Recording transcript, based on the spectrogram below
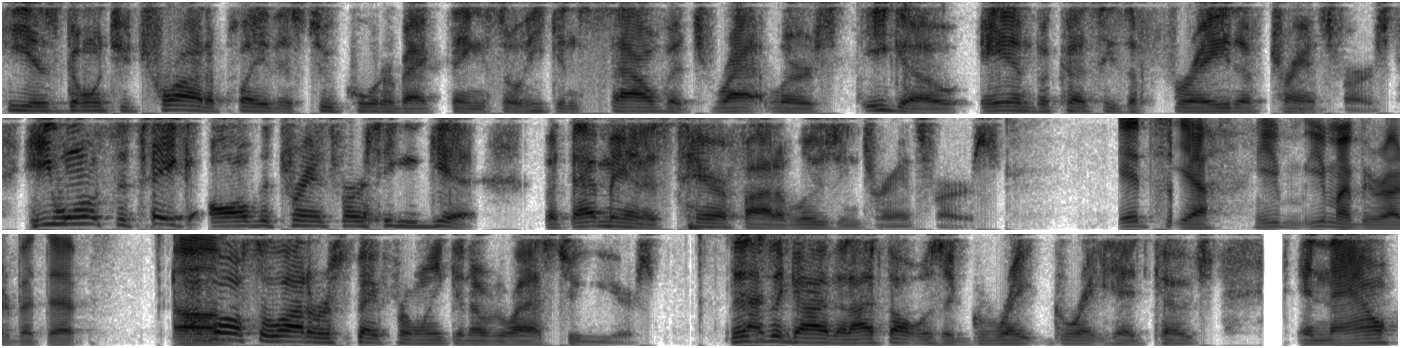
he is going to try to play this two quarterback thing so he can salvage Rattler's ego and because he's afraid of transfers. He wants to take all the transfers he can get, but that man is terrified of losing transfers. It's yeah, you, you might be right about that. Um, I've lost a lot of respect for Lincoln over the last two years. This is a guy that I thought was a great, great head coach. And now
